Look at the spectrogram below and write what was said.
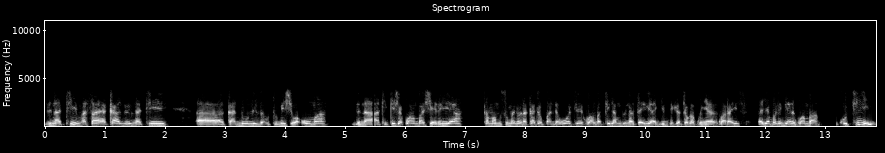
zinatii masaa ya kazi, zinatii uh, kanuni za utumishi wa umma zinahakikisha kwamba sheria kama msumeno unakata upande wote, kwamba kila mtu anastahili ajibike kutoka kwenye kwa rais. Na jambo lingine ni kwamba kutii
